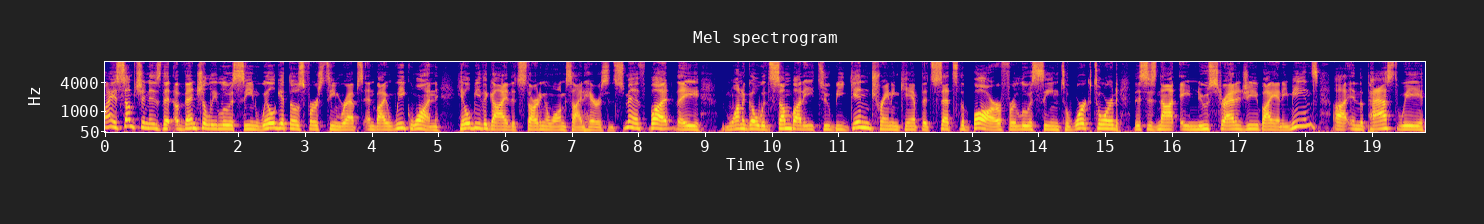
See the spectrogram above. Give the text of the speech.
My assumption is that eventually Lewis Cine will get those first team reps, and by week one, he'll be the guy that's starting alongside Harrison Smith. But they want to go with somebody to begin training camp that sets the bar for Lewis Cine to work toward. This is not a new strategy by any means. Uh, in the past, we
